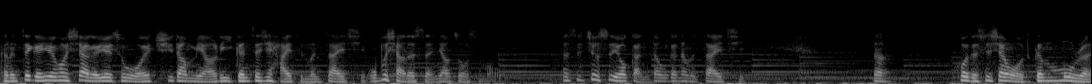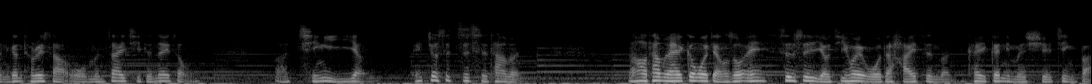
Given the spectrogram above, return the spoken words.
可能这个月或下个月初，我会去到苗栗跟这些孩子们在一起。我不晓得神要做什么，但是就是有感动跟他们在一起。那。或者是像我跟牧人跟 Teresa 我们在一起的那种啊情谊一样，哎，就是支持他们。然后他们还跟我讲说，哎，是不是有机会我的孩子们可以跟你们学敬拜？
